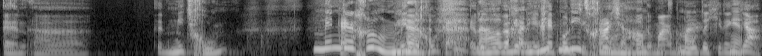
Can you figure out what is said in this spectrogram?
En eh, niet groen. Minder Kijk, groen. Minder ja. groen. Kijk, en Nou, we gaan hier niet- geen politiek praatje houden. Maar ik bedoel maar- dat je denkt, ja. ja.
